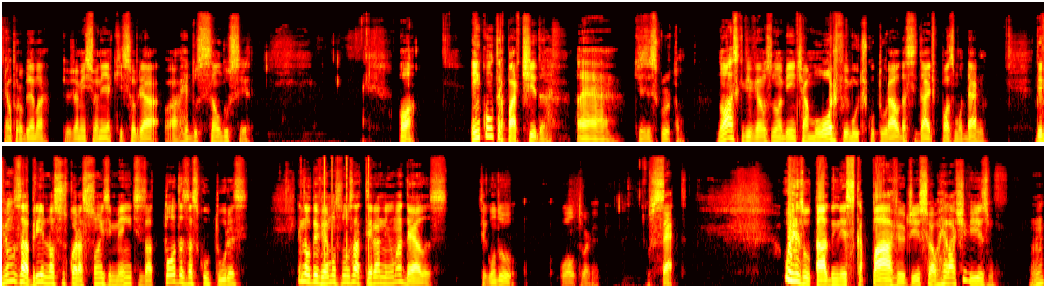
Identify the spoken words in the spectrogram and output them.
É o problema que eu já mencionei aqui sobre a, a redução do ser. Ó, em contrapartida, é, diz Scruton, nós que vivemos num ambiente amorfo e multicultural da cidade pós-moderna, devemos abrir nossos corações e mentes a todas as culturas e não devemos nos ater a nenhuma delas, segundo o autor, né? o Seth. O resultado inescapável disso é o relativismo. Hum?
